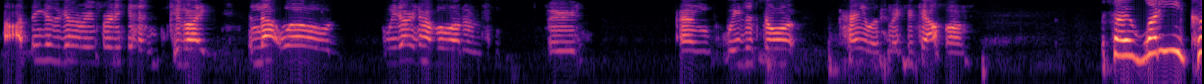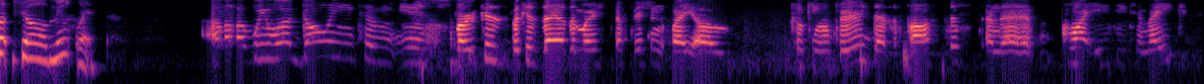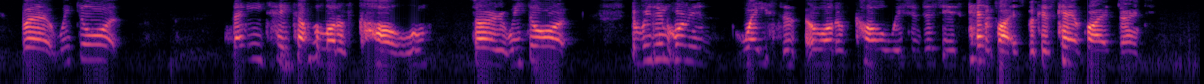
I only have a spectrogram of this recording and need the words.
I think it's gonna be pretty good. 'Cause, like in that world, we don't have a lot of food, and we just thought, hey, let's make a cow farm. So, what do you cook your meat with? Uh, we were going to use smokers because they are the most efficient way of cooking food. They're the fastest and they're quite easy to make. But we thought they take up a lot of coal. So we thought if we didn't want to waste a lot of coal, we should just use campfires because campfires don't.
